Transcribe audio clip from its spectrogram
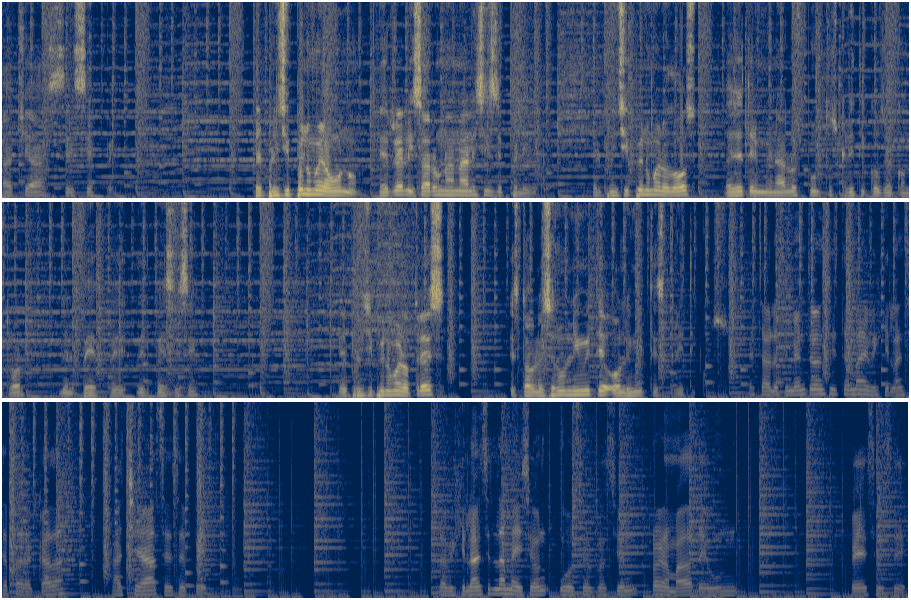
HACCP. El principio número 1 es realizar un análisis de peligro. El principio número 2 es determinar los puntos críticos del control del, PP, del PCC. El principio número 3 establecer un límite o límites críticos. Establecimiento de un sistema de vigilancia para cada HACCP. La vigilancia es la medición u observación programada de un PSC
